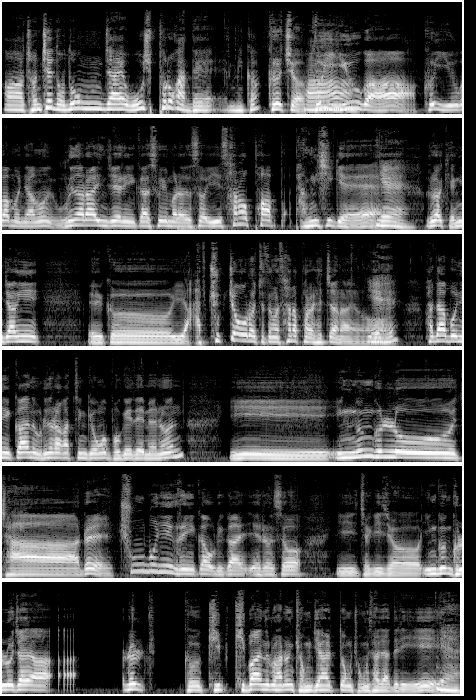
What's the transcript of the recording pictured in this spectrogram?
어, 전체 노동자의 50%가 안 됩니까? 그렇죠. 그 아. 그 이유가 그 이유가 뭐냐면 우리나라 이제 그러니까 소위 말해서 이 산업화 방식에 예. 우리가 굉장히 그이 압축적으로 어쨌든 산업화를 했잖아요. 예. 하다 보니까 우리나라 같은 경우 보게 되면은 이 임금 근로자를 충분히 그러니까 우리가 예를 들어서 이 저기 저 임금 근로자를 그 기, 기반으로 하는 경제활동 종사자들이 예.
